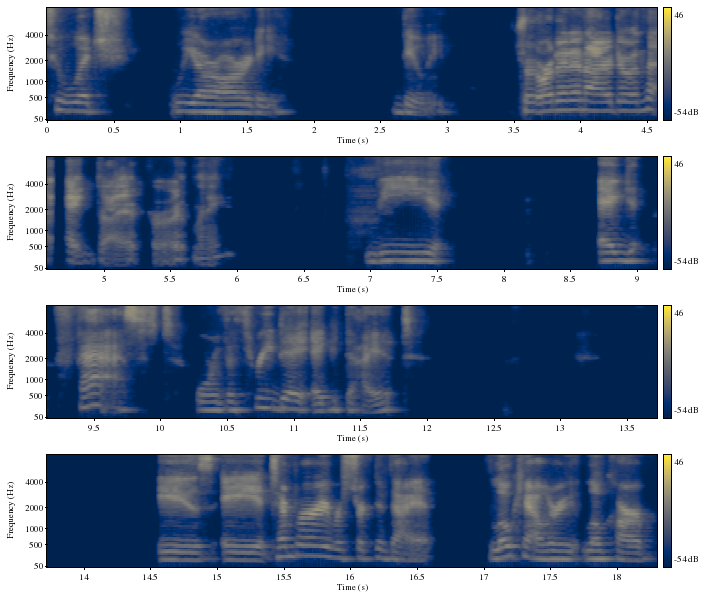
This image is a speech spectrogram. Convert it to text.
to which we are already doing Jordan and I are doing the egg diet currently. the egg fast or the three day egg diet is a temporary restrictive diet, low calorie, low carb,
